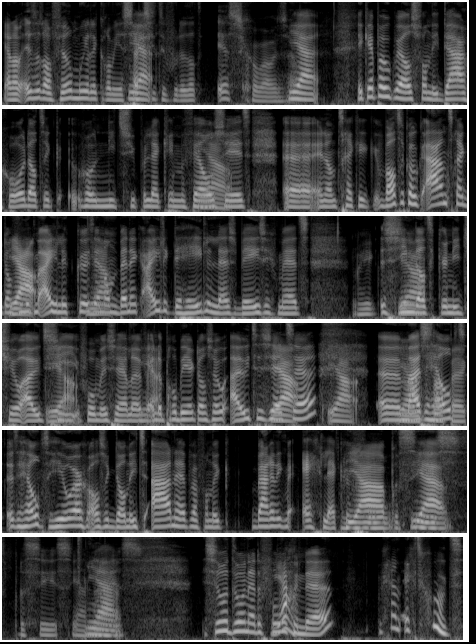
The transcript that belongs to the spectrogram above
ja, dan is het al veel moeilijker om je sexy Ja. te voelen. Dat is gewoon zo. Ja, ik heb ook wel eens van die dagen hoor, dat ik gewoon niet super lekker in mijn vel Ja. zit. Eh, en dan trek ik, wat ik ook aantrek, dan Ja. voel ik me eigenlijk kut. En dan ben ik eigenlijk de hele les bezig met zien dat ik er niet chill uitzie voor mezelf. En dat probeer ik dan zo uit te zetten. Ja, Eh, Ja, maar het helpt, ik. het helpt heel erg als ik dan iets aan heb waarvan ik, waarin ik me echt lekker ja, voel. precies. Ja. Precies. Ja, Ja. nice. Zullen we door naar de volgende? We gaan echt goed.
